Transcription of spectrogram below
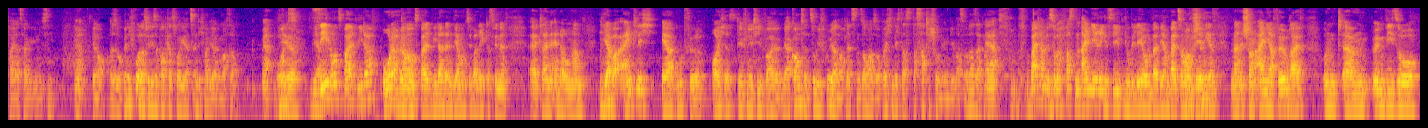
Feiertage genießen. Ja, Genau, also bin ich froh, dass wir diese Podcast-Folge jetzt endlich mal wieder gemacht haben. ja. Und wir, wir- sehen uns bald wieder oder hören Genau. uns bald wieder, denn wir haben uns überlegt, dass wir eine äh, kleine Änderung haben, die Mhm. aber eigentlich eher gut für euch ist. Definitiv, weil mehr Content, so wie früher noch letzten Sommer, so wöchentlich, das, das hatte schon irgendwie was, oder? Seit man Ja, bald haben wir sogar fast ein einjähriges Ju- Jubiläum, weil wir haben bald Sommerferien und dann ist schon ein Jahr filmreif und ähm, irgendwie so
